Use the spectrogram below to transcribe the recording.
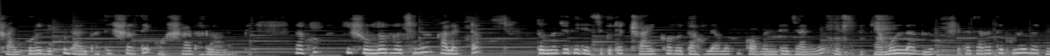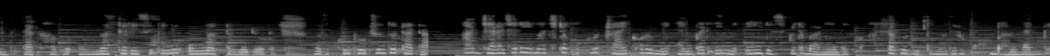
ট্রাই করে দেখো, ডাল ভাতের সাথে অসাধারণ লাগবে। দেখো, কি সুন্দর হয়েছে না কালারটা তোমরা যদি রেসিপিটা ট্রাই করো, তাহলে আমাকে কমেন্টে জানিও রেসিপি কেমন লাগল। সেটা জানাতে ভুলো না, কিন্তু দেখা হবে অন্য একটা রেসিপি নিয়ে অন্য একটা ভিডিওতে ততক্ষণ পর্যন্ত টাটা। আর যারা যারা এই মাছটা কখনো ট্রাই করোনি, একবার এনে এই রেসিপিটা বানিয়ে দেখো। আশা করি তোমাদেরও খুব ভালো লাগবে।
